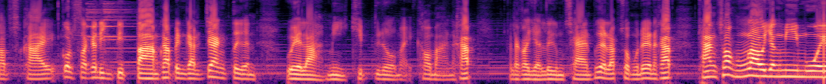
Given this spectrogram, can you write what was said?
Subscribe กดสั่นกระดิ่งติดตามครับ เป็นการแจ้งเตือนเวลามีคลิปวิดีโอใหม่เข้ามานะครับ แล้วก็อย่าลืมแชร์เพื่อรับชมกันด้วยนะครับ ทางช่องของเรายังมีมวย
